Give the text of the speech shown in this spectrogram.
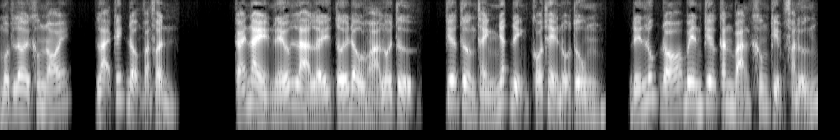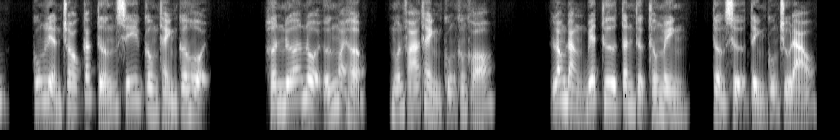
Một lời không nói, lại kích động vạn phần. Cái này nếu là lấy tới đầu hỏa lôi tử, kia tường thành nhất định có thể nổ tung, đến lúc đó bên kia căn bản không kịp phản ứng, cũng liền cho các tướng sĩ công thành cơ hội. Hơn nữa nội ứng ngoại hợp, muốn phá thành cũng không khó. Long đẳng biết thư tân thực thông minh, tưởng sự tình cũng chú đáo.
